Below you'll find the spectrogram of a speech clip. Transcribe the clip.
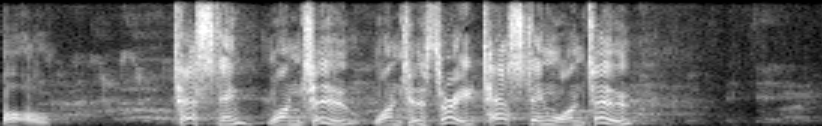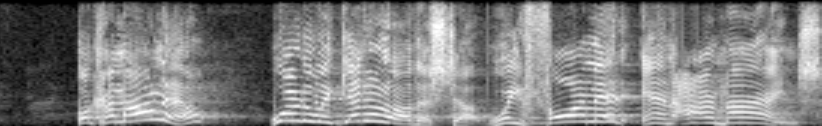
Uh oh. Testing, one, two, one, two, three. Testing, one, two. Well, come on now. Where do we get a lot of this stuff? We form it in our minds.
